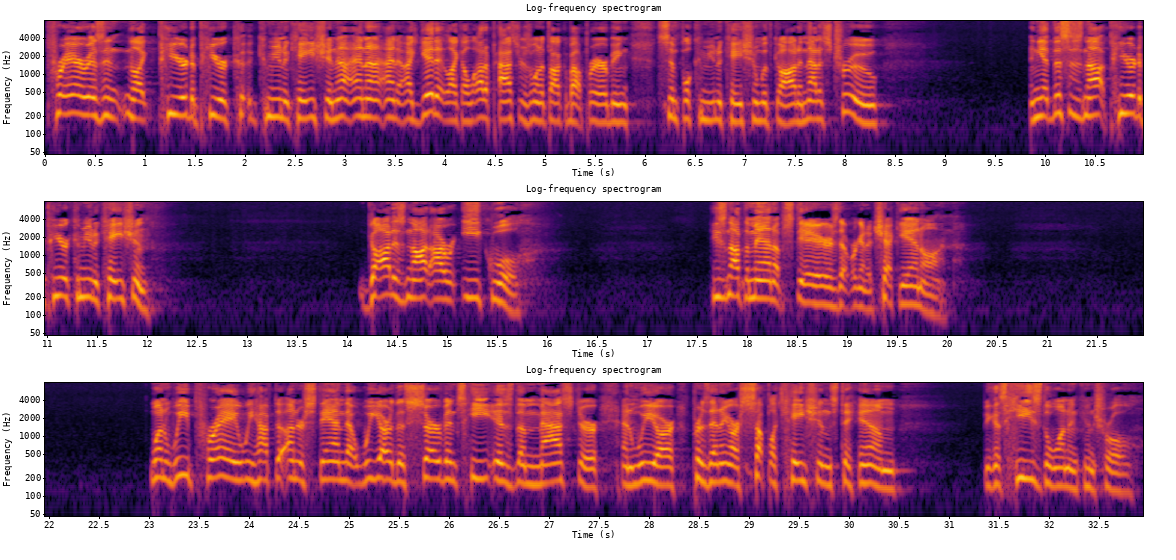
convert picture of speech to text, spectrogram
Prayer isn't like peer to peer communication. And I, and I get it, like a lot of pastors want to talk about prayer being simple communication with God, and that is true. And yet, this is not peer to peer communication. God is not our equal. He's not the man upstairs that we're going to check in on. When we pray, we have to understand that we are the servants, He is the master, and we are presenting our supplications to Him because He's the one in control.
